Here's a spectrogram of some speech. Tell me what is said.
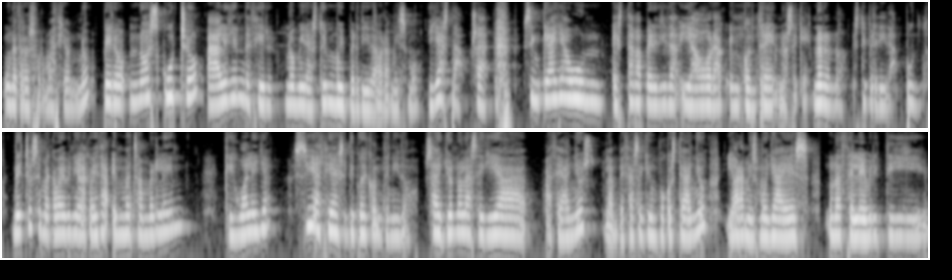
una transformación, ¿no? Pero no escucho a alguien decir, no, mira, estoy muy perdida ahora mismo. Y ya está, o sea, sin que haya un estaba perdida y ahora encontré no sé qué. No, no, no, estoy perdida, punto. De hecho, se me acaba de venir a la cabeza Emma Chamberlain, que igual ella sí hacía ese tipo de contenido. O sea, yo no la seguía hace años, la empecé a seguir un poco este año y ahora mismo ya es una celebrity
